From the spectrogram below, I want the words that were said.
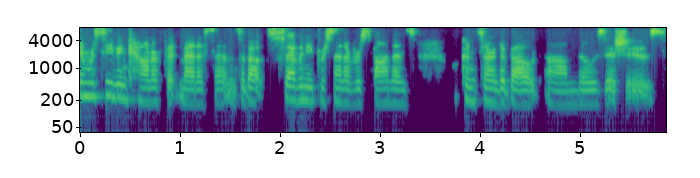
and receiving counterfeit medicines. About 70% of respondents were concerned about um, those issues.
